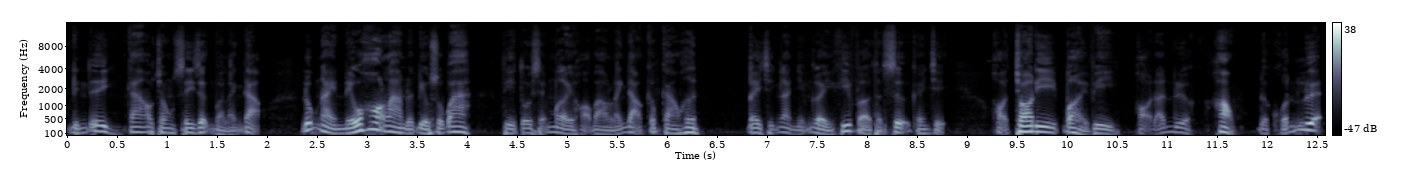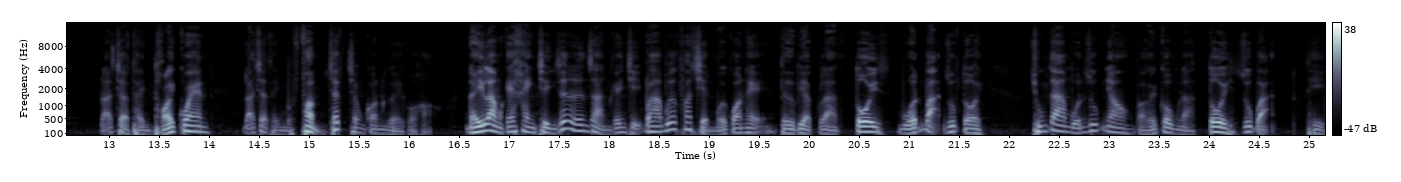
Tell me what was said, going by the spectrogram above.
đến đỉnh cao trong xây dựng và lãnh đạo. Lúc này nếu họ làm được điều số 3 thì tôi sẽ mời họ vào lãnh đạo cấp cao hơn. Đây chính là những người vờ thật sự các anh chị. Họ cho đi bởi vì họ đã được học, được huấn luyện, đã trở thành thói quen, đã trở thành một phẩm chất trong con người của họ đấy là một cái hành trình rất là đơn giản, các anh chị. Ba bước phát triển mối quan hệ từ việc là tôi muốn bạn giúp tôi, chúng ta muốn giúp nhau và cuối cùng là tôi giúp bạn. Thì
